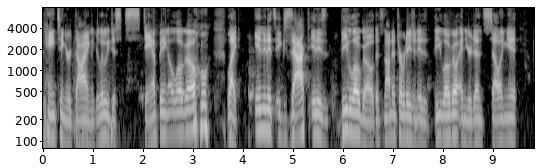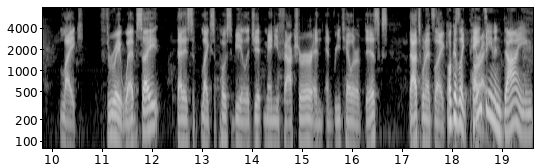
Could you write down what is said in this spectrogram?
painting or dyeing, you're literally just stamping a logo, like in its exact, it is the logo. That's not an interpretation. It is the logo, and you're then selling it like through a website that is like supposed to be a legit manufacturer and, and retailer of discs. That's when it's like Well, because like All right. painting and dyeing,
